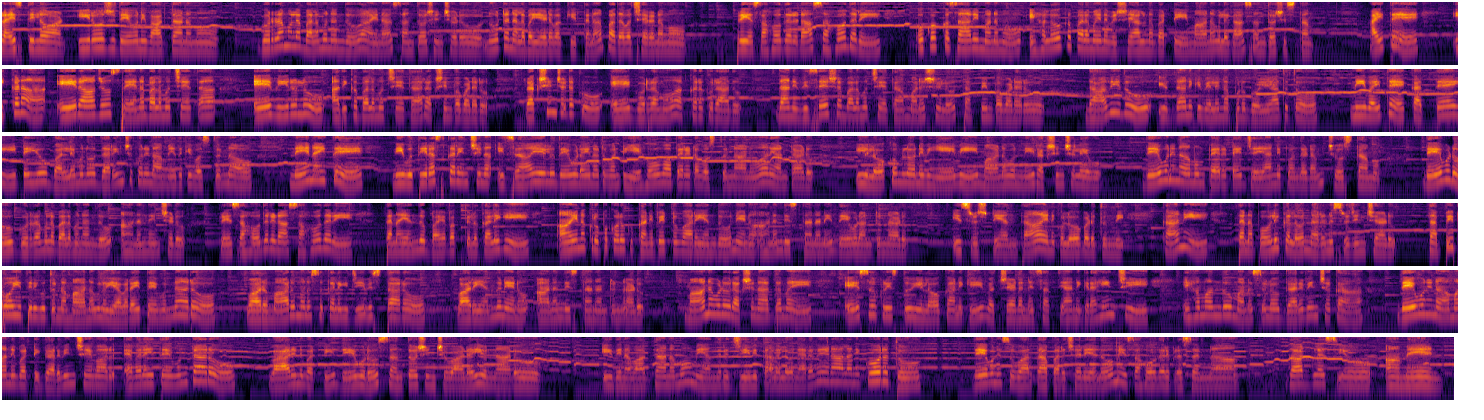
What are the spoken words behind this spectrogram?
Praise the ఈరోజు దేవుని వాగ్దానము గుర్రముల బలమునందు ఆయన సంతోషించడు. నూట నలభై ఏడవ కీర్తన పదవ చరణము. ప్రియ సహోదరుడా సహోదరి ఒక్కొక్కసారి మనము ఇహలోకపరమైన విషయాలను బట్టి మానవులుగా సంతోషిస్తాం. అయితే ఇక్కడ ఏ రాజు సేన బలము చేత ఏ వీరులు అధిక బలము చేత రక్షింపబడరు. రక్షించుటకు ఏ గుర్రము అక్కరకు రాదు. దాని విశేష బలము చేత మనుష్యులు తప్పింపబడరు. దావీదు యుద్ధానికి వెళ్ళినప్పుడు గొల్యాతుతో నీవైతే కత్తె ఈటెయు బల్లెమును ధరించుకొని నా మీదకి వస్తున్నావు. నేనైతే నీవు తిరస్కరించిన ఇస్రాయేలు దేవుడైనటువంటి యహోవా పెరట వస్తున్నాను అని అంటాడు. ఈ లోకంలోనివి ఏవి మానవుణ్ణి రక్షించలేవు. దేవుని నామం పేరటే జయాన్ని పొందడం చూస్తాము. దేవుడు గుర్రముల బలమునందు ఆనందించడు. ప్రియ సహోదరుడా సహోదరి తన యందు భయభక్తులు కలిగి ఆయన కృప కొరకు కనిపెట్టు వారి యందు నేను ఆనందిస్తానని దేవుడు అంటున్నాడు. ఈ సృష్టి అంతా ఆయనకు లోబడుతుంది. కానీ తన పోలికలో నరుని సృజించాడు. తప్పిపోయి తిరుగుతున్న మానవులు ఎవరైతే ఉన్నారో వారు మారు మనసు కలిగి జీవిస్తారో వారి యందు నేను ఆనందిస్తానంటున్నాడు. మానవుడు రక్షణార్థమై యేసుక్రీస్తు ఈ లోకానికి వచ్చాడనే సత్యాన్ని గ్రహించి ఇహమందు మనసులో గర్వించక దేవుని నామాన్ని బట్టి గర్వించేవారు ఎవరైతే ఉంటారో వారిని బట్టి దేవుడు సంతోషించువాడై ఉన్నాడు. ఈ దిన వాగ్దానము మీ అందరి జీవితాలలో నెరవేరాలని కోరుతూ దేవుని సువార్త పరిచర్యలో మీ సహోదరి Prasanna. God bless you. Amen.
